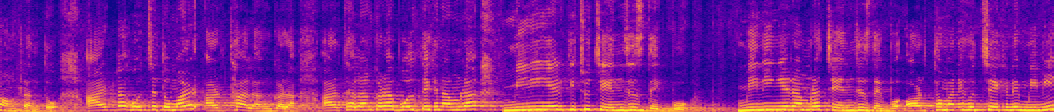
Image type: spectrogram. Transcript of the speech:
সংক্রান্ত। আরটা হচ্ছে তোমার অর্থ অলঙ্কারা অর্থ অলঙ্কারা বলতে এখানে আমরা মিনিংয়ের কিছু চেঞ্জেস দেখব। মিনিংয়ের আমরা চেঞ্জেস দেখব। অর্থ মানে হচ্ছে এখানে মিনিং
